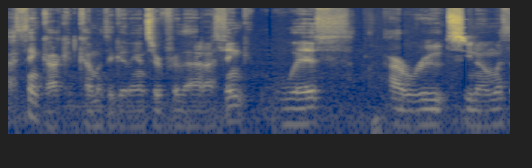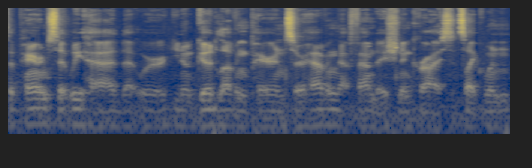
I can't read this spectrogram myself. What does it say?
I think I could come with a good answer for that. I think with our roots, you know, and with the parents that we had that were, you know, good, loving parents or having that foundation in Christ, it's like when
